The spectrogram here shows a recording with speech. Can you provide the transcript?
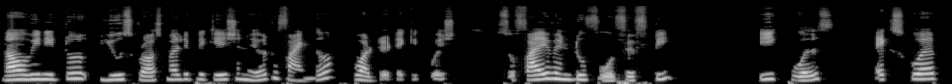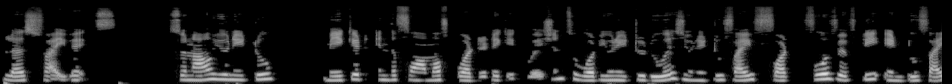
Now we need to use cross multiplication here to find the quadratic equation. So 5 into 450 equals x square plus 5x. So now you need to make it in the form of quadratic equation. So what you need to do is you need to 5 450 into 5.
